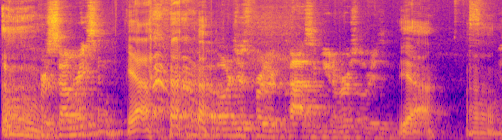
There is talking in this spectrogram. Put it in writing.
For some reason? yeah, or just for the classic universal reason? yeah. Uh,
